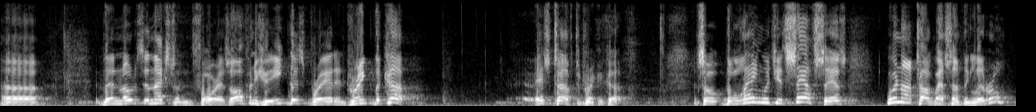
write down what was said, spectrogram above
Uh, then notice the next one. For as often as you eat this bread and drink the cup, it's tough to drink a cup. And so the language itself says we're not talking about something literal.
